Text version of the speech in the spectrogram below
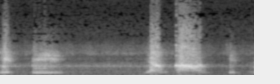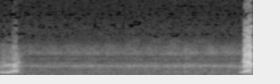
เจ็ดปี อย่างกลางเจ็ดเดือนแต่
